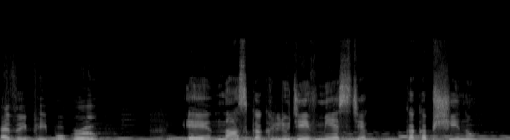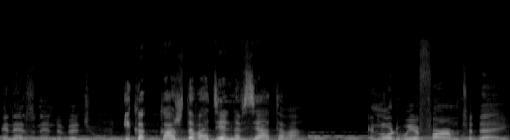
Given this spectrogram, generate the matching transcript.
As a people group И нас, как людей вместе, как общину, and as an individual. и как каждого отдельно взятого. And Lord, we affirm today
